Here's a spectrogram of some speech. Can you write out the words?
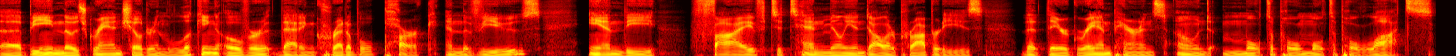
uh, being those grandchildren looking over that incredible park and the views and the five to ten million dollar properties that their grandparents owned multiple multiple lots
